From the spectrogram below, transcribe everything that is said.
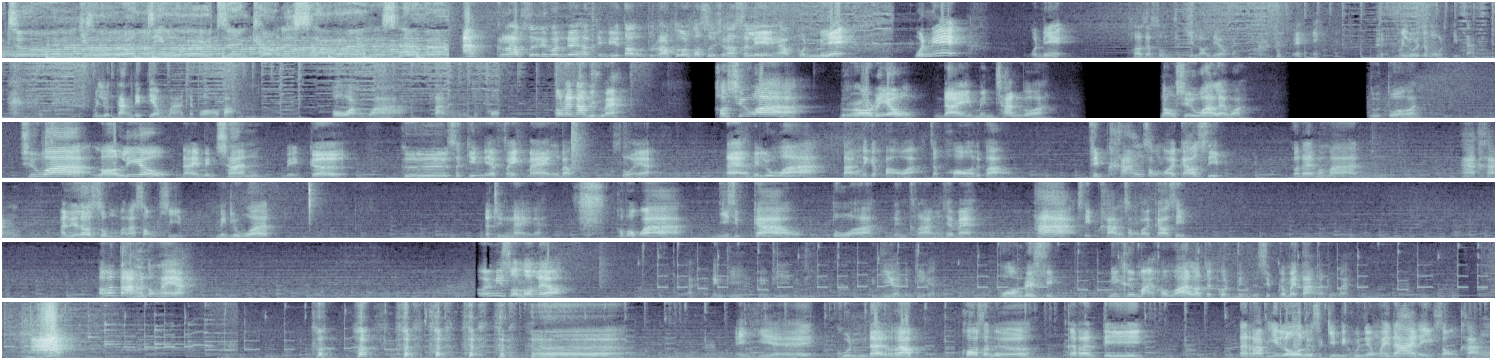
belong to your empty words and countless lies. Never อะกราบสวัสดีทุกคนด้วยครับยินดีต้อนรับทุกคนเข้าสู่ช anel สเลครับ วันนี้ วันนี้ วันนี้เราจะสุ่มสกินล้อเลี้ยวกัน ไม่รู้จะหมดกี่ตังค์ ไม่รู้ตังค์ที่เตรียมมาจะพอเปล่า ก็หวังว่าตังค์มันจะพอ ต้องแนะนำอีกไหม เขาชื่อว่า r o r e a l Dimension ป่ะวะ น้องชื่อว่าอะไรวะ ดูตัวก่อน ชื่อว่า l o r e a l Dimension Baker คือสกินเอฟเฟกต์แม่งแบบสวยอะแต่ไม่รู้ว่าตังในกระเป๋าอะจะพอหรือเปล่า 10 ครั้ง 290 ก็ได้ประมาณ 5 ครั้ง อันนี้เราสุ่มมาละ 2 ขีด ไม่รู้ว่า จะถึงไหนนะ เขาบอกว่า 29 ตั๋ว 1 ครั้งใช่ไหมถ้า10 ครั้ง 290 แล้วมันต่างกันตรงไหนอะไม่มีส่วนลดเลยเหรออะหนึ่งทีหนึ่งทีหนึ่งทีหนึ่งทีกันหนึ่งทีกันวอร์มด้วยสิบนี่คือหมายความว่าเราจะกดหนึ่งหรือสิบก็ไม่ต่างกันถูกไหมอะไอ้เหี้ยเอ้ยคุณได้รับข้อเสนอการันตี ได้รับฮีโร่หรือสกินที่คุณยังไม่ได้ในอีก 2 ครั้ง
